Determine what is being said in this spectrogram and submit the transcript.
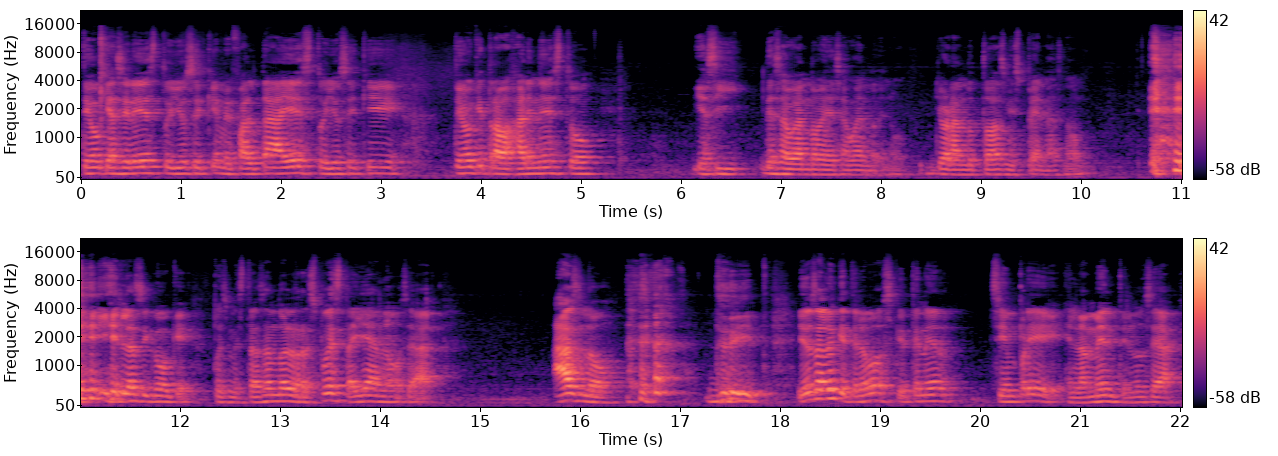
tengo que hacer esto, yo sé que me falta esto, yo sé que tengo que trabajar en esto. Y así desahogándome, desahogándome, ¿no? Llorando todas mis penas, ¿no? y él así como que, pues me estás dando la respuesta ya, ¿no? O sea, hazlo. Do it. Y eso es algo que tenemos que tener siempre en la mente, ¿no? O sea,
